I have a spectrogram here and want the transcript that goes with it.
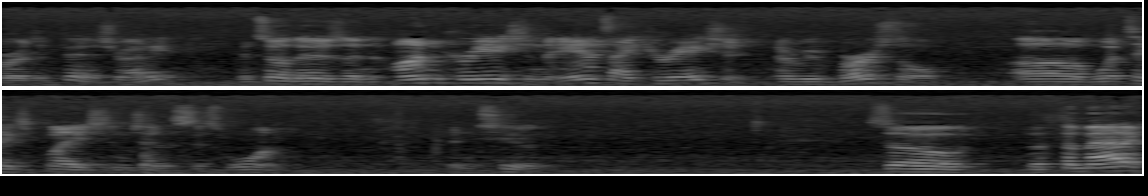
birds and fish, right? And so there's an uncreation, anti-creation, a reversal of what takes place in Genesis 1 and 2. So the thematic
